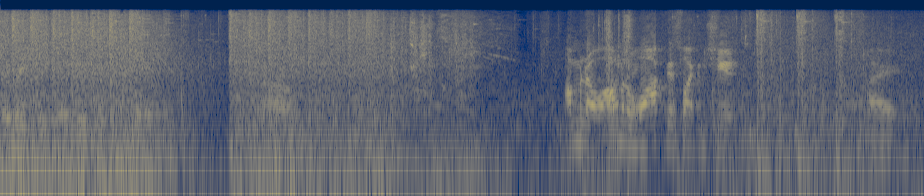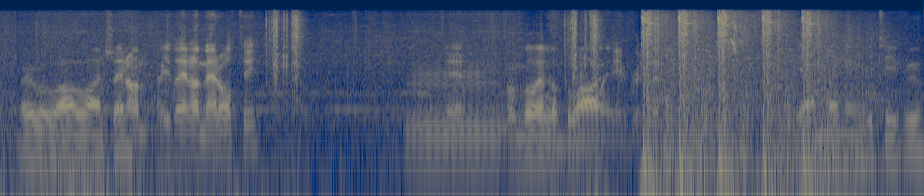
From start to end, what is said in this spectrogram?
Everybody group, everybody group. I'm gonna, I'm gonna walk this so I can shoot. Alright, where we'll all launch Land on, are you landing on metal, T? Mm, Yeah. I'm gonna land a block. Landing for. Yeah, I'm landing with Tfue.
